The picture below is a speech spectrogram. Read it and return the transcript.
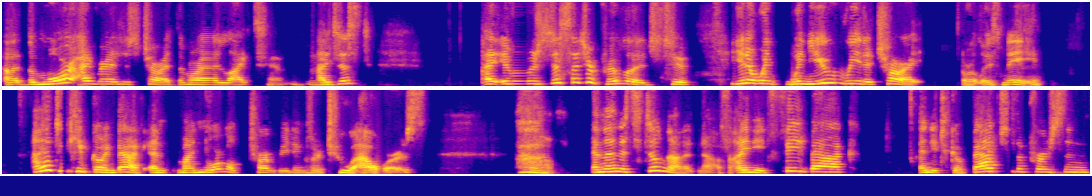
uh, the more I read his chart, the more I liked him. Mm. I just, I, it was just such a privilege to, you know, when when you read a chart, or at least me, I have to keep going back, and my normal chart readings are two hours, and then it's still not enough. I need feedback. I need to go back to the person,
